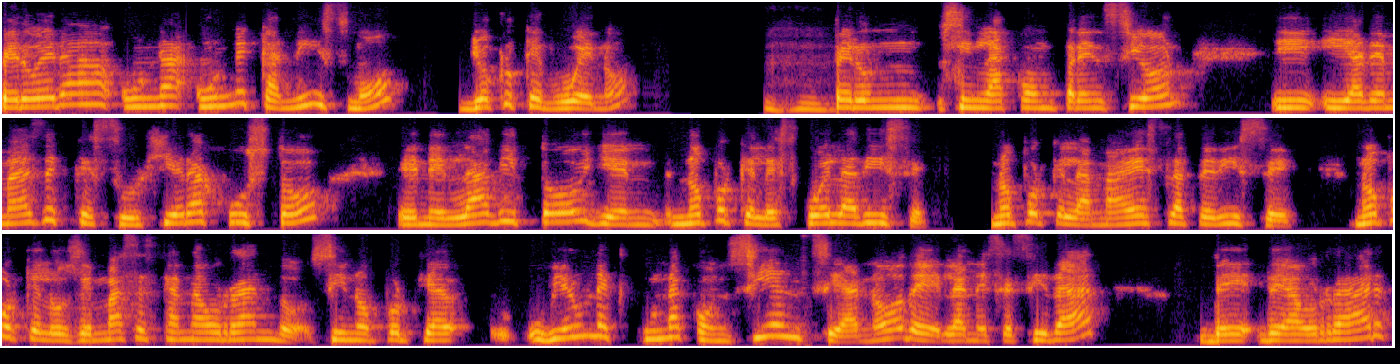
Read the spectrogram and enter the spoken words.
pero era una, un mecanismo, yo creo que bueno, pero sin la comprensión y, y, además de que surgiera justo en el hábito y en, no porque la escuela dice, no porque la maestra te dice, no porque los demás están ahorrando, sino porque hubiera una, una conciencia, ¿no? De la necesidad de, de, ahorrar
